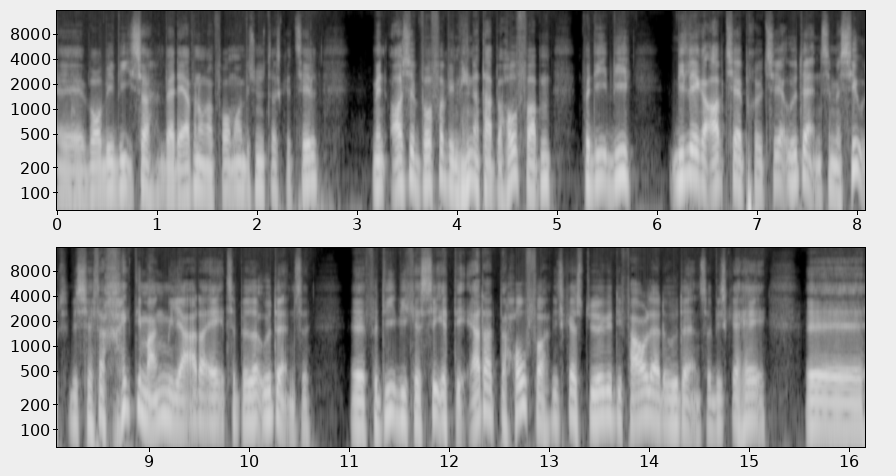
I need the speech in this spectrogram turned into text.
øh, hvor vi viser, hvad det er for nogle reformer, vi synes, der skal til, men også hvorfor vi mener, der er behov for dem, fordi vi, vi lægger op til at prioritere uddannelse massivt. Vi sætter rigtig mange milliarder af til bedre uddannelse, øh, fordi vi kan se, at det er der et behov for. Vi skal have styrket de faglærte uddannelser, vi skal have øh,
